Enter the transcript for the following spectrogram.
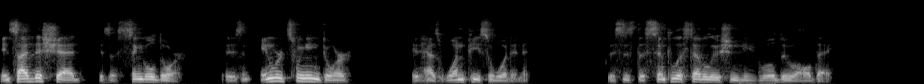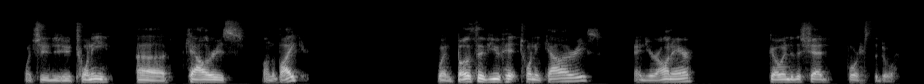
inside this shed is a single door. It is an inward swinging door. It has one piece of wood in it. This is the simplest evolution you will do all day. I want you to do 20 uh, calories on the bike. When both of you hit 20 calories and you're on air, go into the shed, force the door.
